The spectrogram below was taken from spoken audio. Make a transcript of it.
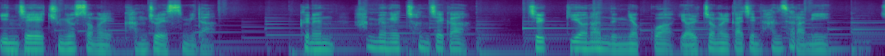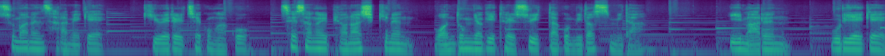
인재의 중요성을 강조했습니다. 그는 한 명의 천재가 즉 뛰어난 능력과 열정을 가진 한 사람이 수많은 사람에게 기회를 제공하고 세상을 변화시키는 원동력이 될 수 있다고 믿었습니다. 이 말은 우리에게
